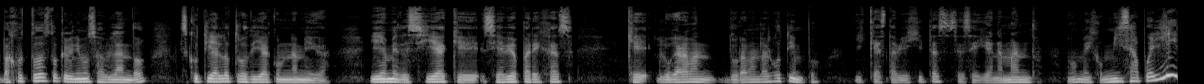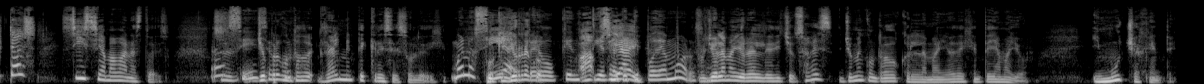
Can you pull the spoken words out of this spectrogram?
bajo todo esto que venimos hablando, discutía el otro día con una amiga y ella me decía que si había parejas que duraban, duraban largo tiempo y que hasta viejitas se seguían amando. ¿No? Me dijo, mis abuelitos sí se amaban hasta eso. Entonces, Ah, sí, yo seguro. preguntando, ¿realmente crees eso? Le dije. Bueno, sí, hay, yo pero ¿qué Ah, sí qué hay. tipo de amor? O Pues yo la mayoría le he dicho, ¿sabes? Yo me he encontrado con la mayoría de gente ya mayor y mucha gente,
